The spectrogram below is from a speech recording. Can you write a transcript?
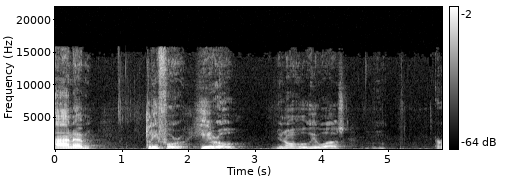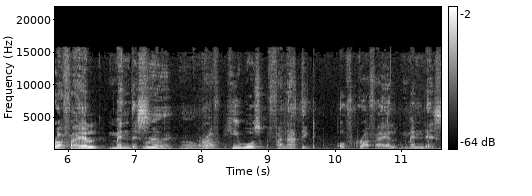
and um, clifford hero you know who he was rafael mendez Really? Oh, wow. He was fanatic of Rafael Mendez.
